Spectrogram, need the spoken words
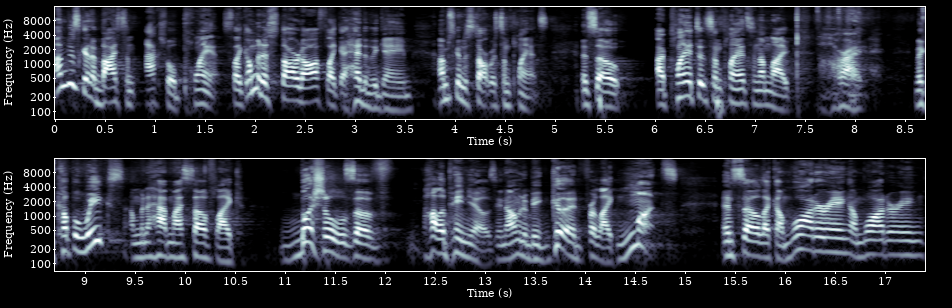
I'm just gonna buy some actual plants. Like I'm gonna start off like ahead of the game. I'm just gonna start with some plants. And so I planted some plants and I'm like, all right, in a couple weeks, I'm gonna have myself like bushels of jalapenos. You know, I'm gonna be good for like months. And so, like, I'm watering, I'm watering,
